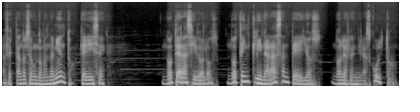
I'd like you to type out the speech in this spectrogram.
afectando el segundo mandamiento, que dice, no te harás ídolos, no te inclinarás ante ellos, no les rendirás culto.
